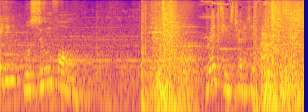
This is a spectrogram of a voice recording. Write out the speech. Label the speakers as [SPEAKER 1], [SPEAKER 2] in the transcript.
[SPEAKER 1] Plating will soon fall. Red Team's turret has destroyed.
